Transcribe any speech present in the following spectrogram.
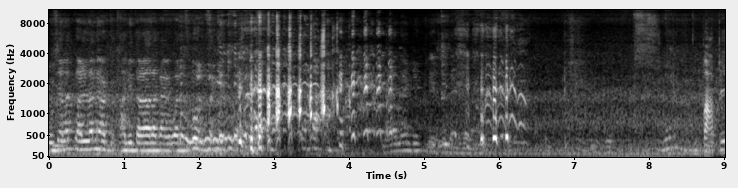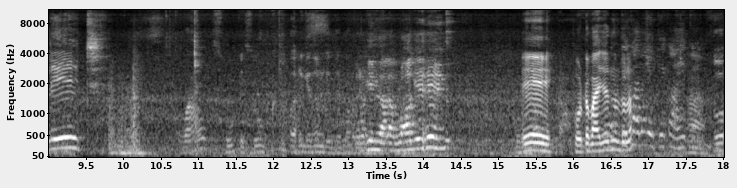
ऋषाला कळलं नाही वाटतं खाली तळाला काय वर बोलतो घेतलं. पापलेट वाव. सूप आहे सूप. ऑर्गेझम देते Vlogging झाला vlogging. ए फोटो पाहिजेत ना तुला? आहे का हो.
